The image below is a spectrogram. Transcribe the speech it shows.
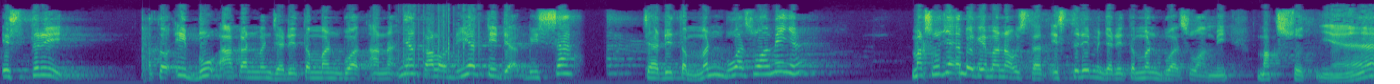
istri atau ibu akan menjadi teman buat anaknya kalau dia tidak bisa jadi teman buat suaminya? Maksudnya bagaimana Ustadz? Istri menjadi teman buat suami. Maksudnya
